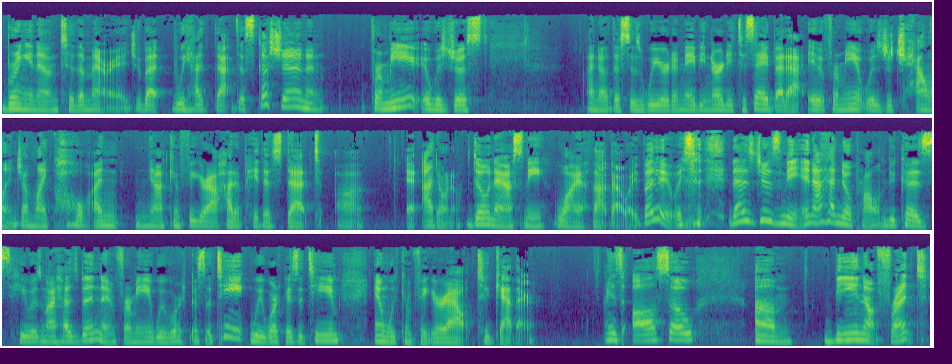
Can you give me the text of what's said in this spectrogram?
bringing him to the marriage. But we had that discussion, and for me, it was just I know this is weird and maybe nerdy to say, but uh, it, for me, it was a challenge. I'm like, oh, I now can figure out how to pay this debt. Uh, I don't know. Don't ask me why I thought that way. But anyways, that's just me. And I had no problem because he was my husband. And for me, we worked as a team. We work as a team and we can figure out together. It's also um, being upfront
